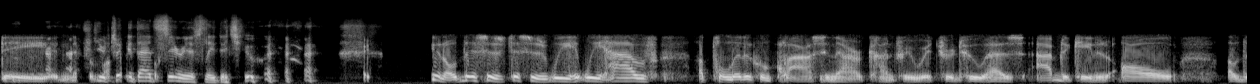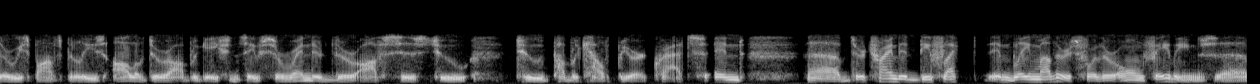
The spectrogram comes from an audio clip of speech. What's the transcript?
day. you took it that seriously, did you? you know, this is this is we we have a political class in our country, Richard, who has abdicated all of their responsibilities, all of their obligations. They've surrendered their offices to to public health bureaucrats, and uh, they're trying to deflect and blame others for their own failings. Uh,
